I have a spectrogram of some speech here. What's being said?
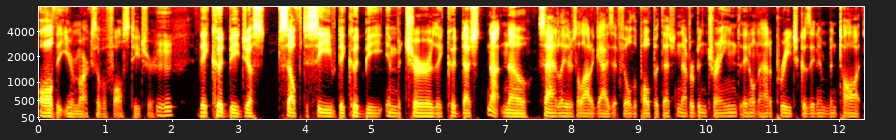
all the earmarks of a false teacher. They could be just self-deceived. They could be immature. They could just not know. Sadly, there's a lot of guys that fill the pulpit that's never been trained. They don't know how to preach because they've never been taught.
